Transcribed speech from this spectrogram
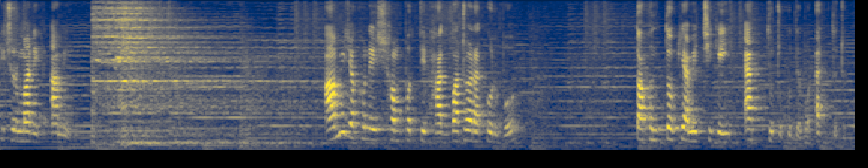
কিছুর মালিক আমি। আমি যখন এই সম্পত্তি ভাগ বাটোয়ারা করব, তখন তোকে আমি ঠিকই এতটুকু দেব এতটুকু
